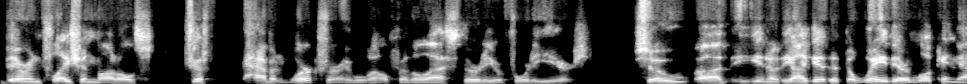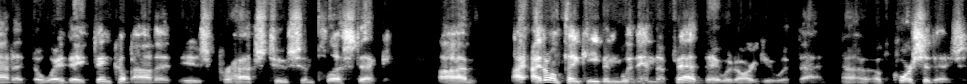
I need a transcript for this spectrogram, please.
their inflation models just haven't worked very well for the last 30 or 40 years. So, uh, you know, the idea that the way they're looking at it, the way they think about it is perhaps too simplistic. Um, I, I, don't think even within the Fed they would argue with that. Uh, of course it is.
